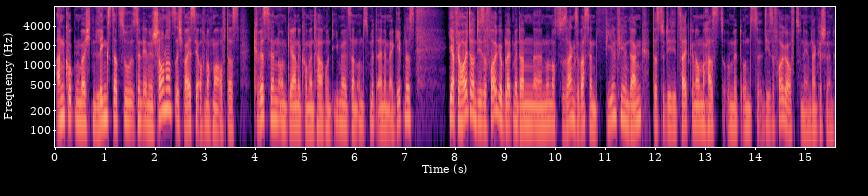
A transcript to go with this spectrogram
angucken möchten, Links dazu sind in den Shownotes. Ich weise ja auch nochmal auf das Quiz hin und gerne Kommentare und E-Mails an uns mit einem Ergebnis. Ja, für heute und diese Folge bleibt mir dann äh, nur noch zu sagen, Sebastian, vielen, vielen Dank, dass du dir die Zeit genommen hast, um mit uns diese Folge aufzunehmen. Dankeschön.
